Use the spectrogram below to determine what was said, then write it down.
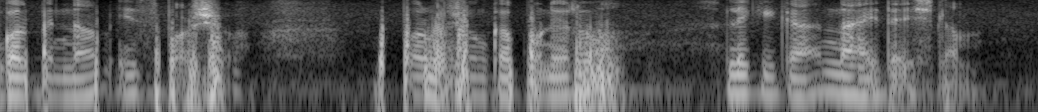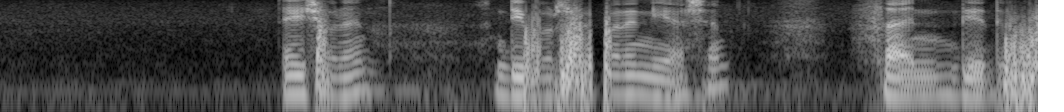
গল্পের নাম স্পর্শ। পর্ব সংখ্যা পনেরো। লেখিকা নাহিদা ইসলাম। এই শোনেন ডিভোর্স পেপারে নিয়ে আসেন সাইন দিয়ে দেব।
